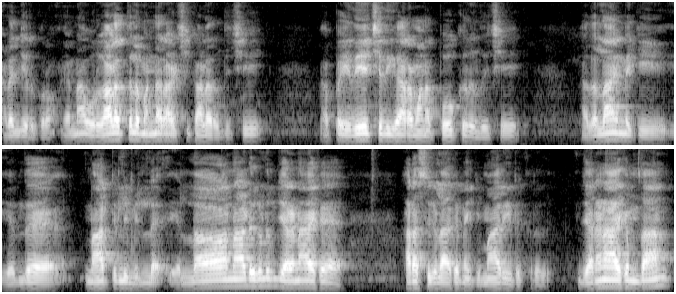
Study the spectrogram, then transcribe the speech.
அடைஞ்சிருக்கிறோம். ஏன்னா ஒரு காலத்தில் மன்னர் ஆட்சி காலம் இருந்துச்சு அப்போ எதேச்சதிகாரமான போக்கு இருந்துச்சு. அதெல்லாம் இன்னைக்கு எந்த நாட்டிலும் இல்லை. எல்லா நாடுகளும் ஜனநாயக அரசுகளாக இன்னைக்கு மாறி இருக்கிறது ஜனநாயகம்தான்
